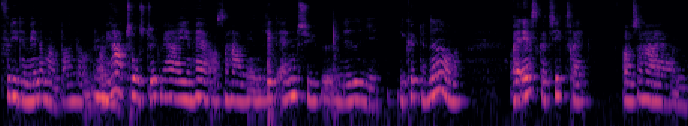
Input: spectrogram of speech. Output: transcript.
fordi det minder mig om barndommen. Mm. Og vi Mm. har to stykker. Vi har en her, og så har vi en lidt anden type nede i, i køkkenet nedenunder. Og jeg elsker teaktræ. Og så har jeg, øhm,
